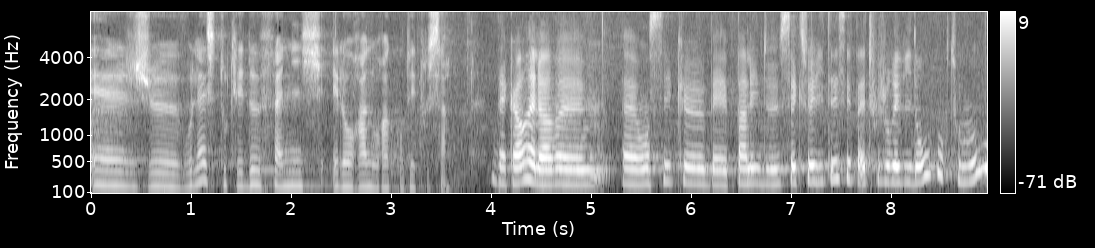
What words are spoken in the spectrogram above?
et je vous laisse toutes les deux, Fanny et Laura, nous raconter tout ça. D'accord, alors on sait que ben, parler de sexualité, c'est pas toujours évident pour tout le monde.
